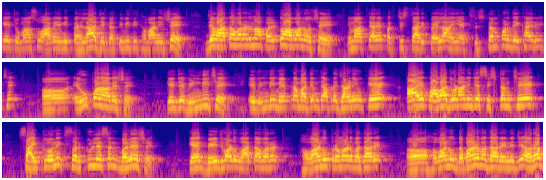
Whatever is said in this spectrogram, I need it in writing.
કે ચોમાસું આવે એની પહેલા જે ગતિવિધિ થવાની છે. જે વાતાવરણમાં પલટો આવવાનો છે, એમાં અત્યારે પચીસ તારીખ પહેલા અહીંયા એક સિસ્ટમ પણ દેખાઈ રહી છે. એવું પણ આવે છે કે જે વિંડી છે એ વિંડી મેપના માધ્યમથી આપણે જાણ્યું કે આ એક વાવાઝોડાની જે સિસ્ટમ છે સાયક્લોનિક સર્ક્યુલેશન બને છે. ક્યાંક ભેજવાળું વાતાવરણ, હવાનું પ્રમાણ વધારે હવાનું દબાણ વધારે અને જે અરબ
